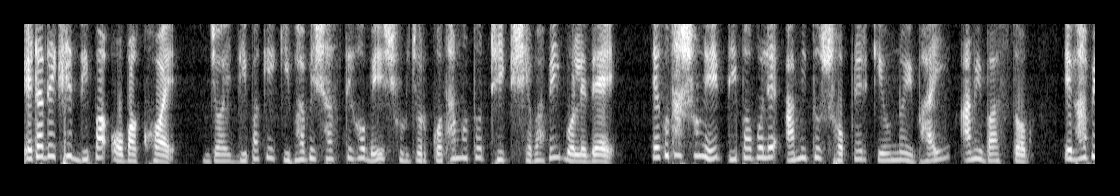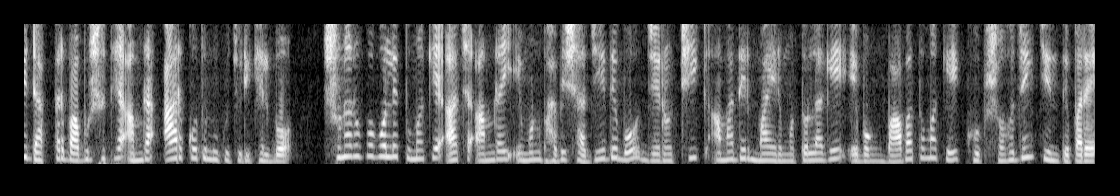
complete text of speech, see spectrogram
এটা দেখে দীপা অবাক হয়। জয় দীপাকে কীভাবে সাজতে হবে সূর্যর কথা মতো ঠিক সেভাবেই বলে দেয়। একথা শুনে দীপা বলে, আমি তো স্বপ্নের কেউ নই ভাই, আমি বাস্তব। এভাবে ডাক্তার বাবুর সাথে আমরা আর কত লুকোচুরি খেলব? সোনারূপা বলে, তোমাকে আজ আমরাই এমনভাবে সাজিয়ে দেব যেন ঠিক আমাদের মায়ের মতো লাগে এবং বাবা তোমাকে খুব সহজেই চিনতে পারে।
